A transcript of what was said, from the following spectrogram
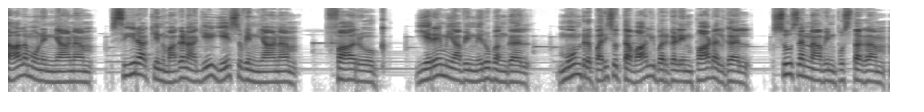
சாலமோனின் ஞானம் சீராக்கின் மகனாகிய இயேசுவின் ஞானம் ஃபாரூக் எரேமியாவின் நிருபங்கள் மூன்று பரிசுத்த வாலிபர்களின் பாடல்கள் சூசன்னாவின் புஸ்தகம்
